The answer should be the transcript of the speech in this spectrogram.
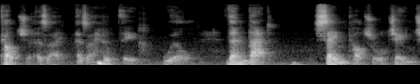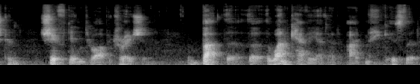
culture, as I as I hope they will, then that same cultural change can shift into arbitration. But the, the, the one caveat I'd make is that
